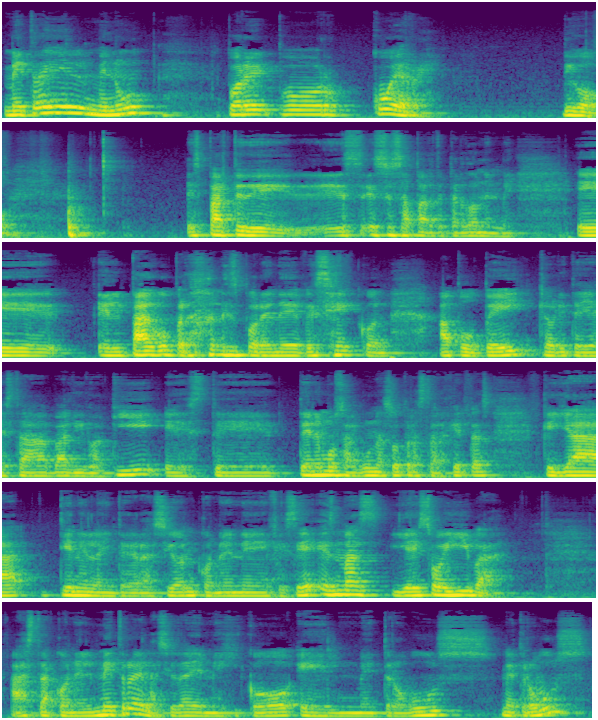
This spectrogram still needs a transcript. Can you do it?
me trae el menú por, por QR. Digo, es parte de, es, eso es aparte, perdónenme. Eh, el pago, perdón, es por NFC con Apple Pay, que ahorita ya está válido aquí. Este, tenemos algunas otras tarjetas que ya tienen la integración con NFC. Es más, y eso iba hasta con el metro de la Ciudad de México, el Metrobús. Metrobús,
